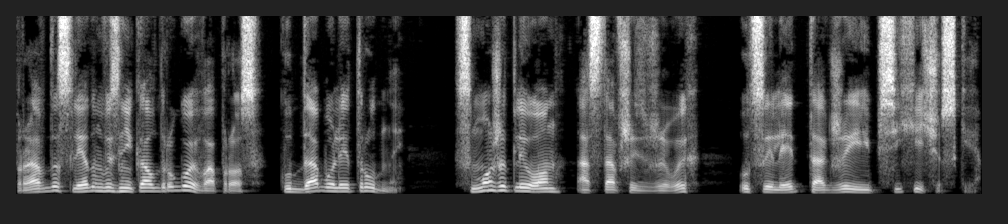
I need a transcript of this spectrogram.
Правда, следом возникал другой вопрос, куда более трудный. Сможет ли он, оставшись в живых, уцелеть также и психически?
